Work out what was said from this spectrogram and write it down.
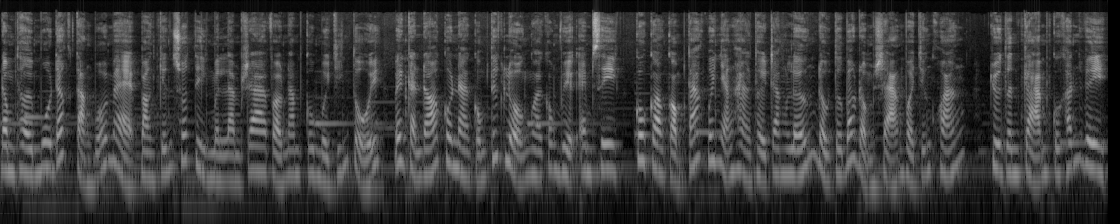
đồng thời mua đất tặng bố mẹ bằng chính số tiền mình làm ra vào năm cô 19 tuổi. Bên cạnh đó, cô nàng cũng tiết lộ ngoài công việc MC, cô còn cộng tác với nhãn hàng thời trang lớn đầu tư bất động sản và chứng khoán. Chuyện tình cảm của Khánh Vy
